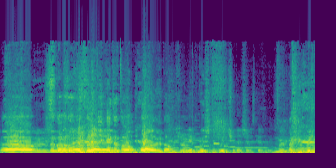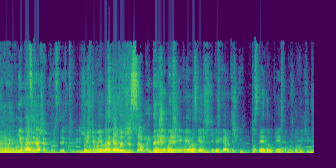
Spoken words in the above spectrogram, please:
Э, Это надо запикать, а то мало ли там еще. Нет, мы же не будем ничего дальше рассказывать. Мы же не Не, мы покупали. скажем просто, я говоришь, Мы же не будем рассказывать. тот же самый, да? Мы же, не будем рассказывать, что теперь карточку постоянного клиента можно выкинуть.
